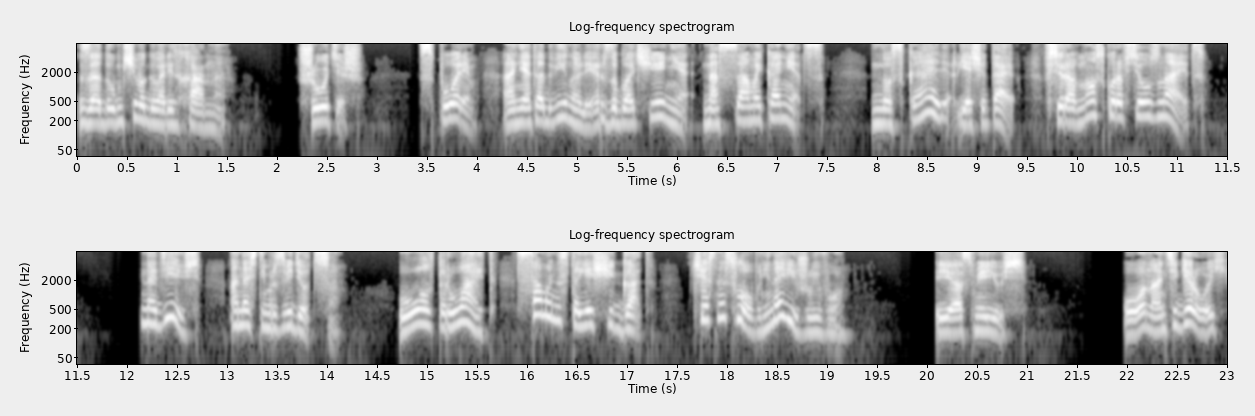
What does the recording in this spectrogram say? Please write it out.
задумчиво говорит Ханна. Шутишь? Спорим, они отодвинули разоблачение на самый конец. Но Скайлер, я считаю, все равно скоро все узнает. Надеюсь, она с ним разведется. Уолтер Уайт — самый настоящий гад. Честное слово, ненавижу его. Я смеюсь. Он антигерой.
